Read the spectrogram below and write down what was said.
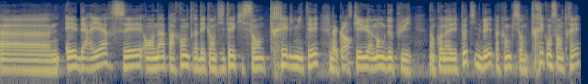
Euh, et derrière, c'est, on a par contre des quantités qui sont très limitées parce qu'il y a eu un manque de pluie. Donc on a des petites baies, par contre, qui sont très concentrées,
